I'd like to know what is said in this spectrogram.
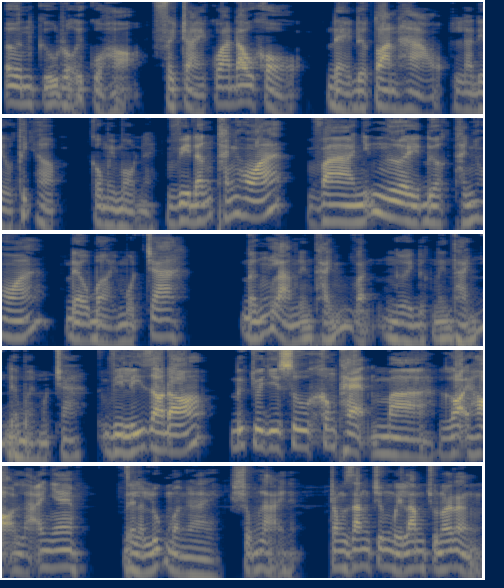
ơn cứu rỗi của họ phải trải qua đau khổ để được toàn hảo là điều thích hợp. Câu 11 này. Vì đấng thánh hóa và những người được thánh hóa đều bởi một cha. Đấng làm nên thánh và người được nên thánh đều bởi một cha. Vì lý do đó, Đức Chúa Giêsu không thẹn mà gọi họ là anh em. Đây là lúc mà Ngài sống lại đấy. Trong răng chương 15 Chúa nói rằng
